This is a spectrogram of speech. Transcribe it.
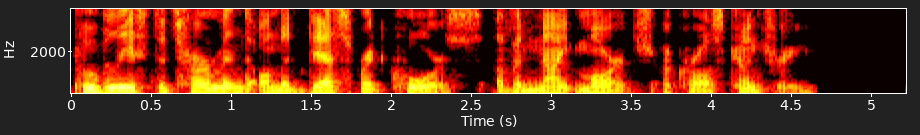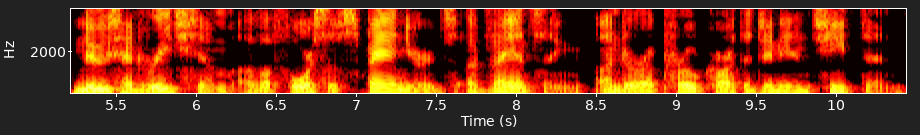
Publius determined on the desperate course of a night march across country. News had reached him of a force of Spaniards advancing under a pro Carthaginian chieftain,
